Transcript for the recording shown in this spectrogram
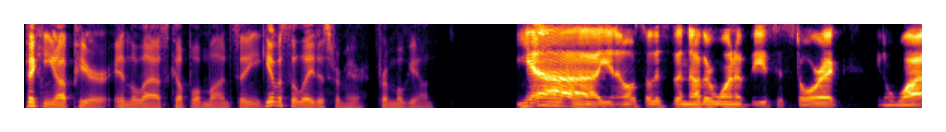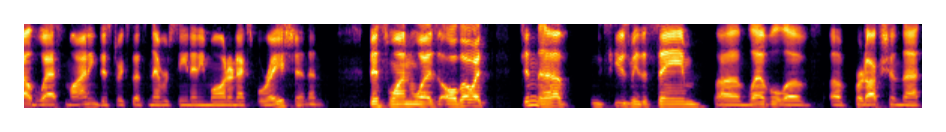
picking up here in the last couple of months. And give us the latest from here, from Mogollon. Yeah, you know, so this is another one of these historic, you know, Wild West mining districts that's never seen any modern exploration. And this one was, although it didn't have, excuse me, the same uh, level of, of production that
